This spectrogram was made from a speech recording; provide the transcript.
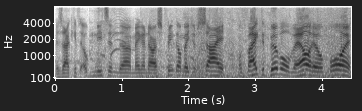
Dus hij heeft ook niets in de Meganar. Springt al een beetje opzij. Ontwijkt de bubbel wel heel mooi.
